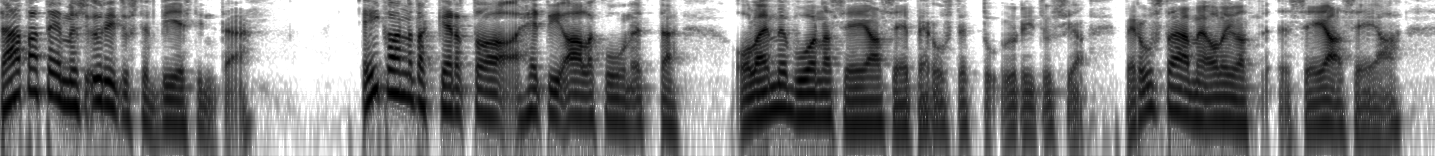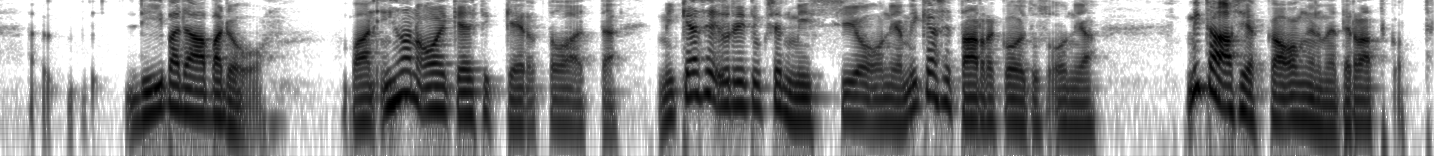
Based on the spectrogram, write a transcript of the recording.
Tämä pätee myös yritysten viestintää. Ei kannata kertoa heti alkuun, että olemme vuonna CAC perustettu yritys ja perustajamme olivat CAC ja Dibadabado, vaan ihan oikeasti kertoa, että mikä se yrityksen missio on ja mikä se tarkoitus on ja mitä asiakkaan ongelmia te ratkotte.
